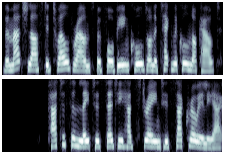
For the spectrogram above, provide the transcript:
the match lasted 12 rounds before being called on a technical knockout. Patterson later said he had strained his sacroiliac.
